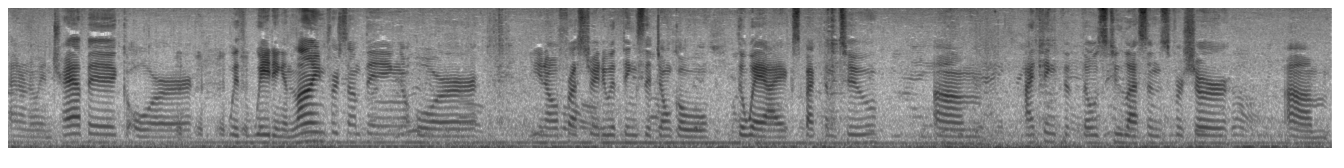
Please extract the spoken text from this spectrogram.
I don't know in traffic or with waiting in line for something or you know frustrated with things that don't go the way I expect them to. Um, I think that those two lessons for sure. Um,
